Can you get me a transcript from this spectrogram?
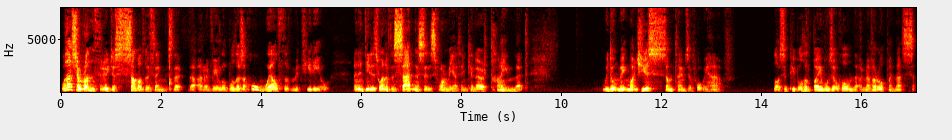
Well, that's a run through just some of the things that, that are available. There's a whole wealth of material and indeed, it's one of the sadnesses for me, I think, in our time that we don't make much use sometimes of what we have. Lots of people have Bibles at home that are never open. That's sad.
